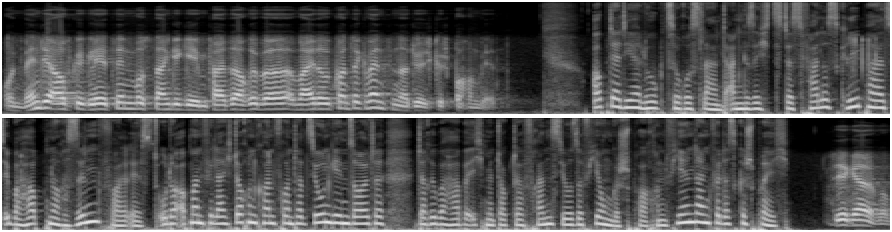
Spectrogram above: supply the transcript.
Und wenn sie aufgeklärt sind, muss dann gegebenenfalls auch über weitere Konsequenzen natürlich gesprochen werden. Ob der Dialog zu Russland angesichts des Falles Skripals überhaupt noch sinnvoll ist oder ob man vielleicht doch in Konfrontation gehen sollte, darüber habe ich mit Dr. Franz Josef Jung gesprochen. Vielen Dank für das Gespräch. Sehr gerne, Frau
